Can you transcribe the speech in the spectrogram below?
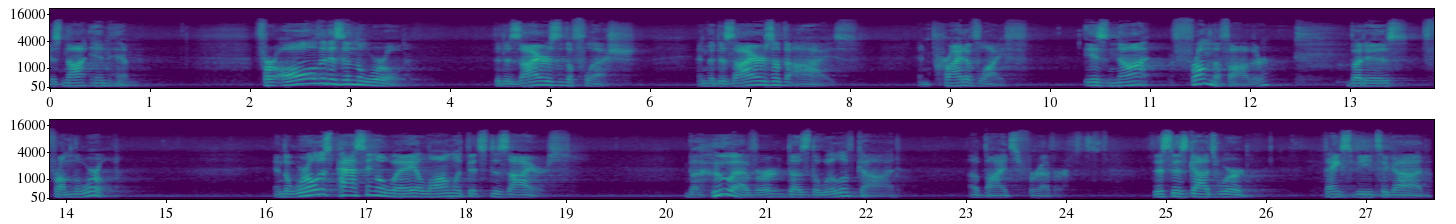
is not in him. For all that is in the world, the desires of the flesh, and the desires of the eyes, and pride of life, is not from the Father, but is from the world. And the world is passing away along with its desires. But whoever does the will of God abides forever. This is God's word. Thanks be to God.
